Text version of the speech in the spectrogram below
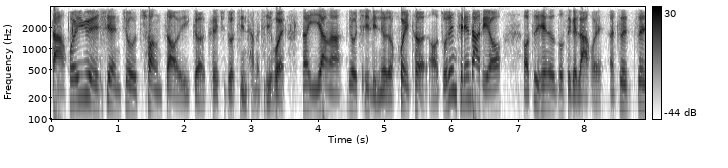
打回月线就创造一个可以去做进场的机会，那一样啊，六七零六的惠特哦，昨天前天大跌哦，哦这几天都都是一个拉回啊，这这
